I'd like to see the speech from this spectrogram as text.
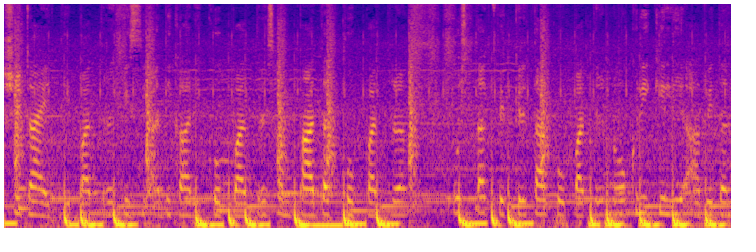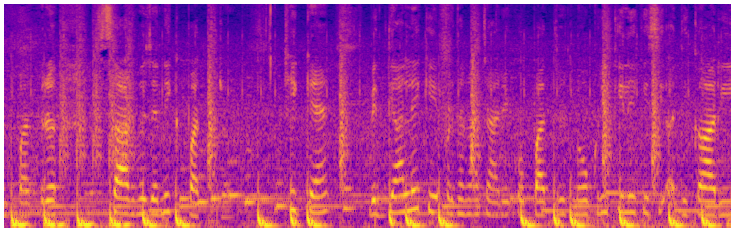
शिकायती पत्र, किसी अधिकारी को पत्र, संपादक को पत्र, पुस्तक विक्रेता को पत्र, नौकरी के लिए आवेदन पत्र, सार्वजनिक पत्र। ठीक है? विद्यालय के प्रधानाचार्य को पत्र, नौकरी के लिए किसी अधिकारी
